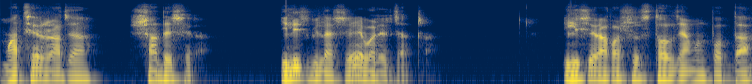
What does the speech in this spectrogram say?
মাছের রাজা, স্বাদে সেরা। ইলিশ বিলাসে এবারের যাত্রা। ইলিশের আবাসস্থল যেমন পদ্মা,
